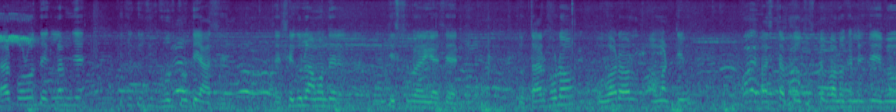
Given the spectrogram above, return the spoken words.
তারপরেও দেখলাম যে কিছু কিছু ভুল ত্রুটি আছে। সেগুলো আমাদের দৃষ্টি হয়ে গেছে আর কি। তো তারপরেও ওভারঅল আমার টিম ফার্স্ট হাফ যথেষ্ট ভালো খেলেছে এবং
